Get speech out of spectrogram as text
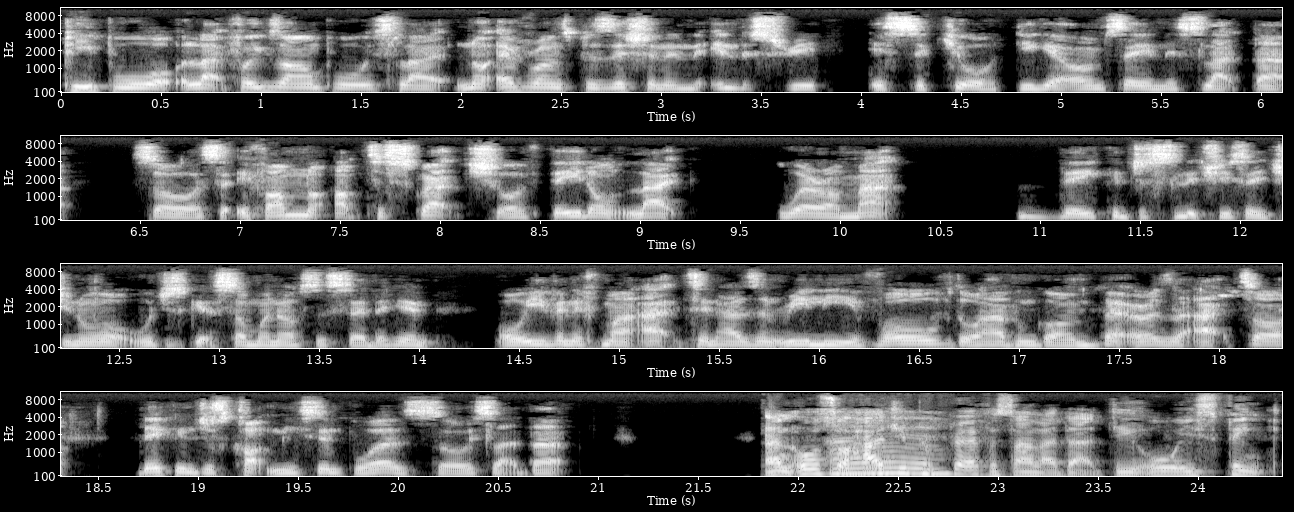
people like for example, it's like not everyone's position in the industry is secure. Do you get what I'm saying? It's like that. So, so if I'm not up to scratch or if they don't like where I'm at, they could just literally say, Do you know what, we'll just get someone else instead of him. Or even if my acting hasn't really evolved or I haven't gotten better as an actor, they can just cut me simple as. So it's like that. And also, how do you Oh. prepare for something like that? Do you always think,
